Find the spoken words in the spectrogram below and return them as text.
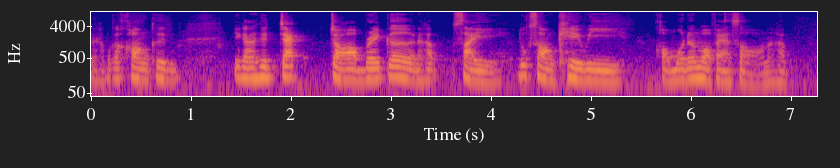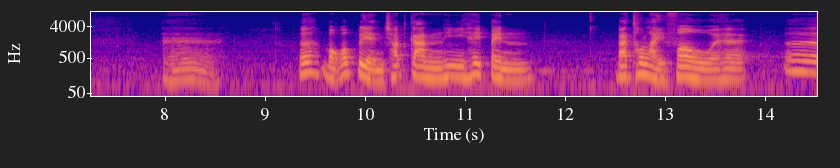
นะครับ ก็คล่องขึ้น อีกการคือ Jack Jawbreaker นะครับ ใส่ลูกซอง KV ของ Modern Warfare 2 นะครับ อ่า เออบอกว่าเปลี่ยนช็อตกันที่ให้เป็น Battle Rifle เว้ยฮะ เออ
